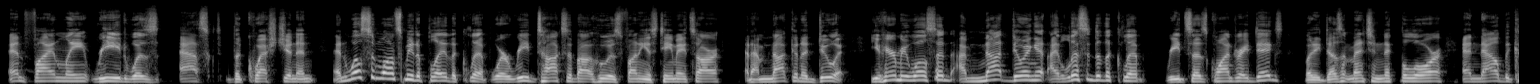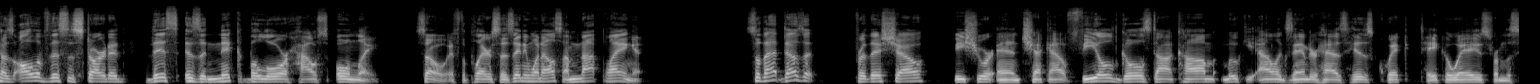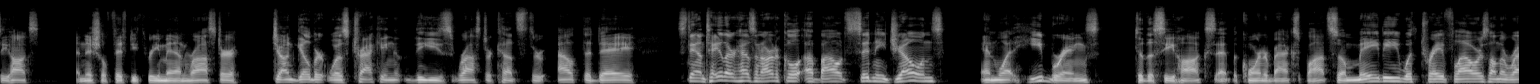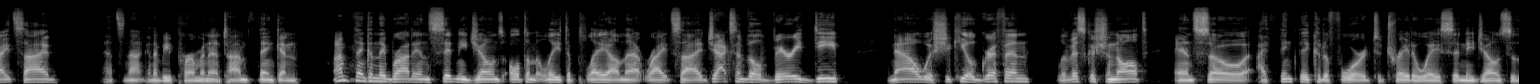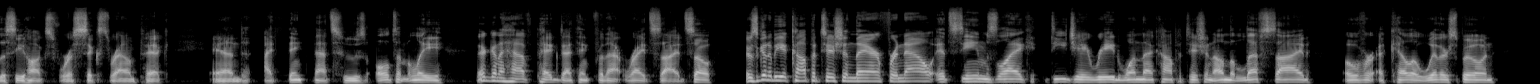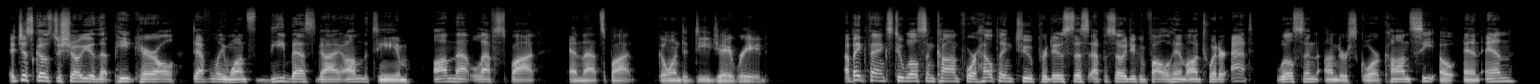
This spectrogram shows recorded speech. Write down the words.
And finally, Reed was asked the question, and, and Wilson wants me to play the clip where Reed talks about who his funniest teammates are, and I'm not going to do it. You hear me, Wilson? I'm not doing it. I listened to the clip. Reed says Quandre Diggs, but he doesn't mention Nick Bellore. And now, because all of this has started, this is a Nick Bellore house only. So if the player says anyone else, I'm not playing it. So that does it for this show. Be sure and check out fieldgulls.com. Mookie Alexander has his quick takeaways from the Seahawks' initial 53 man roster. John Gilbert was tracking these roster cuts throughout the day. Stan Taylor has an article about Sidney Jones and what he brings to the Seahawks at the cornerback spot. So maybe with Tre Flowers on the right side, that's not going to be permanent. I'm thinking I'm thinking they brought in Sidney Jones ultimately to play on that right side. Jacksonville very deep now with Shaquill Griffin, Laviska Shenault. And so I think they could afford to trade away Sidney Jones to the Seahawks for a sixth round pick. And I think that's who's ultimately they're going to have pegged, I think, for that right side. So there's going to be a competition there. For now, it seems like DJ Reed won that competition on the left side over Ahkello Witherspoon. It just goes to show you that Pete Carroll definitely wants the best guy on the team on that left spot, and that spot going to DJ Reed. A big thanks to Wilson Conn for helping to produce this episode. You can follow him on Twitter at Wilson underscore Conn, C O N N.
